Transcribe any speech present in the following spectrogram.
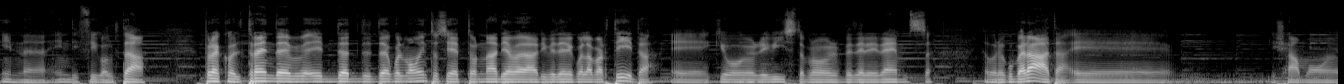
in, in, difficoltà. Però ecco il trend è, da, da, quel momento si è tornati a, a rivedere quella partita e che ho rivisto proprio per vedere i Rams l'avevo recuperata e diciamo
